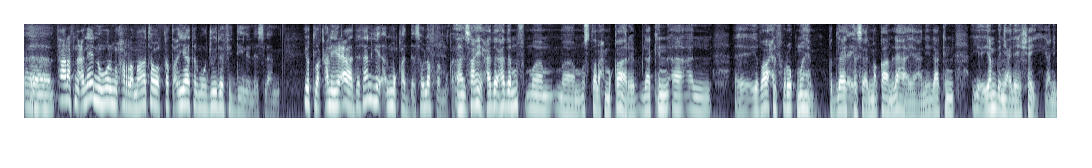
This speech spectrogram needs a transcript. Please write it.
آه تعرفنا عليه أنه هو المحرمات والقطعيات الموجودة في الدين الإسلامي. يطلق عليه عادة هي المقدس أو لفظ المقدس آه صحيح هذا هذا مصطلح مقارب لكن آه إيضاح الفروق مهم. قد لا يتسع المقام لها يعني لكن ينبني عليه شيء. يعني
